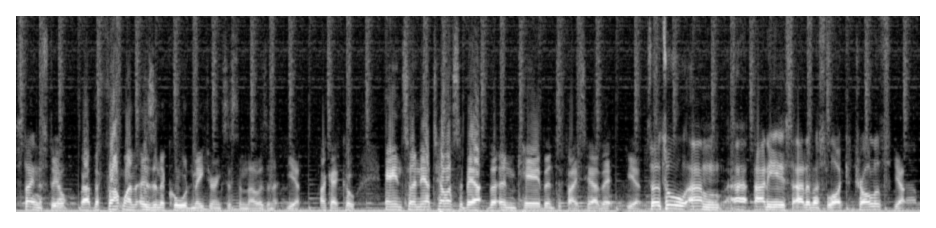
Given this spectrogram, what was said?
Stainless steel. But the front one is an Accord metering system though, isn't it? Yeah. Okay, cool. And so now tell us about the in-cab interface, how that, yeah. So it's all um, RDS Artemis light controllers. Yeah. Um,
